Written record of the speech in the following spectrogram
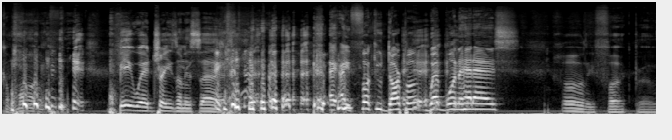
Come on. Big weird trays on this side. hey, hey, fuck you, DARPA, Web One head ass. Holy fuck, bro.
